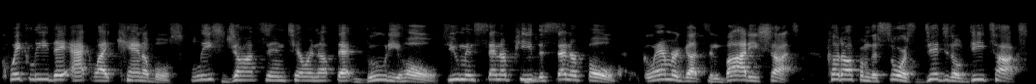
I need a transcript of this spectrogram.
quickly they act like cannibals. Fleece Johnson tearing up that booty hole. Human centipede, the centerfold. Glamour guts and body shots. Cut off from the source. Digital detox.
